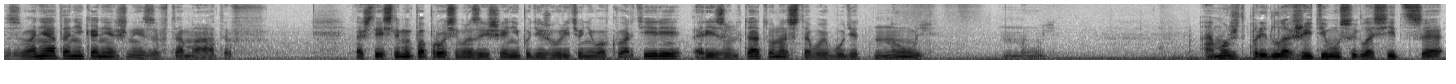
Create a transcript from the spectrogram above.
Звонят они, конечно, из автоматов. Так что если мы попросим разрешения подежурить у него в квартире, результат у нас с тобой будет нуль. Нуль. А может предложить ему согласиться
